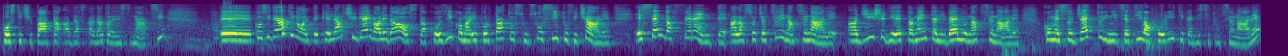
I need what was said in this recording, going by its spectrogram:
posticipata a, data da destinarsi, eh, considerato inoltre che l'Arcigay Valle d'Aosta, così come ha riportato sul suo sito ufficiale, essendo afferente all'Associazione Nazionale, agisce direttamente a livello nazionale come soggetto di iniziativa politica ed istituzionale,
